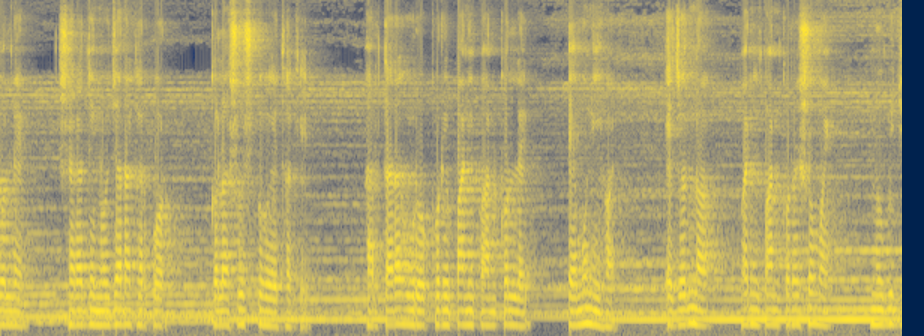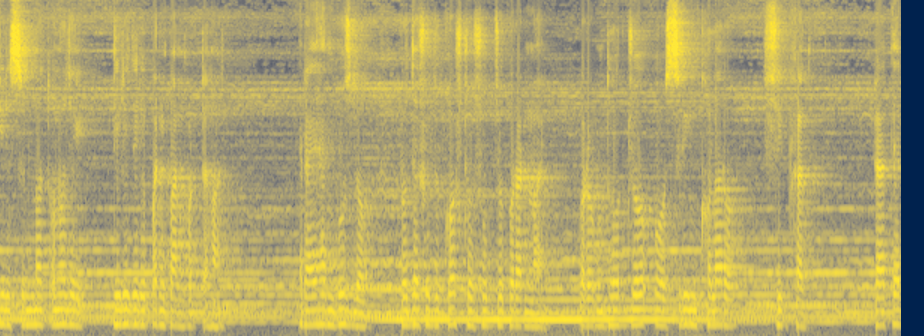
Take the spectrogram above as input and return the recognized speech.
বললেন, সারাদিন রোজা রাখার পর গলা শুষ্ক হয়ে থাকে। আর তারা তাড়াহুড়ো করে পানি পান করলে তেমনই হয়। এজন্য পানি পান করার সময় নবীজির সুন্নত অনুযায়ী ধীরে ধীরে পানি পান করতে হয়। রায়হান বুঝল, রোজা শুধু কষ্ট সহ্য করার নয়, বরং ধৈর্য ও শৃঙ্খলারও শিক্ষা রাতের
